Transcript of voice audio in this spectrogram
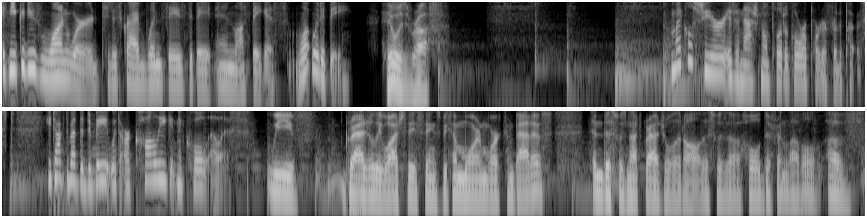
If you could use one word to describe Wednesday's debate in Las Vegas, what would it be? It was rough. Michael Scherer is a national political reporter for The Post. He talked about the debate with our colleague Nicole Ellis. We've gradually watch these things become more and more combative, and this was not gradual at all. This was a whole different level of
